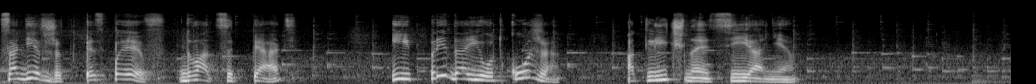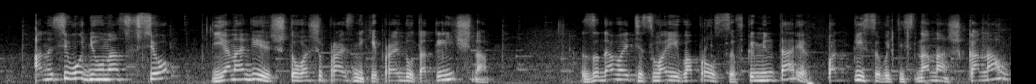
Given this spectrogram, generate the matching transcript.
содержит SPF 25 и придает коже отличное сияние. А на сегодня у нас все. Я надеюсь, что ваши праздники пройдут отлично. Задавайте свои вопросы в комментариях, подписывайтесь на наш канал,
